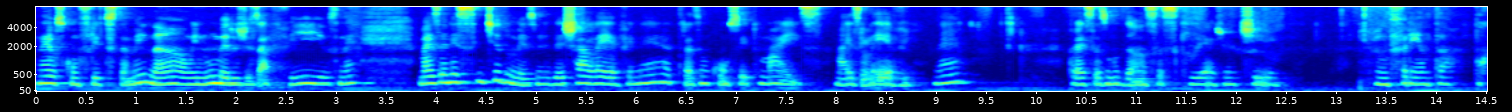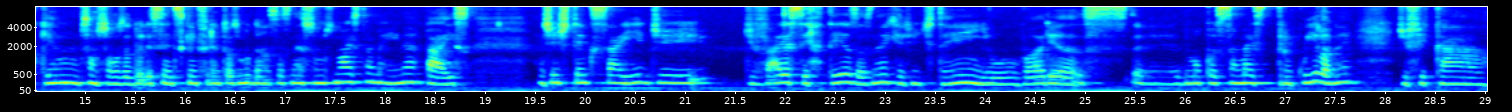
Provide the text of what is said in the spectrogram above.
né, os conflitos também não, inúmeros desafios, né, mas é nesse sentido mesmo, de deixar leve, né? Trazer um conceito mais, mais leve, né? Para essas mudanças que a gente enfrenta, porque não são só os adolescentes que enfrentam as mudanças, né? Somos nós também, né, pais? A gente tem que sair de, de várias certezas, né, que a gente tem, ou várias, é, uma posição mais tranquila, né? de ficar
